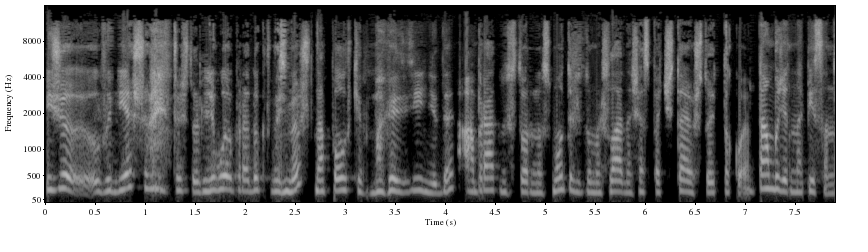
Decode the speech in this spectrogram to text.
еще выбешивает то, что любой продукт возьмешь на полке в магазине, да, обратную сторону смотришь, думаешь, ладно, сейчас почитаю, что это такое. Там будет написано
